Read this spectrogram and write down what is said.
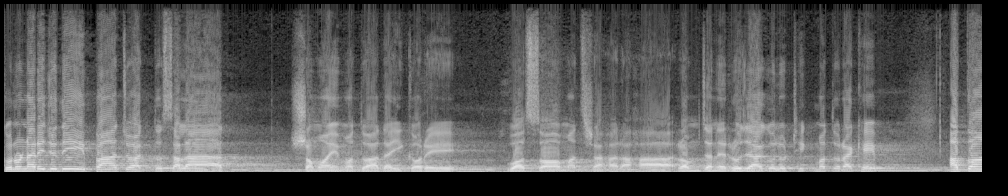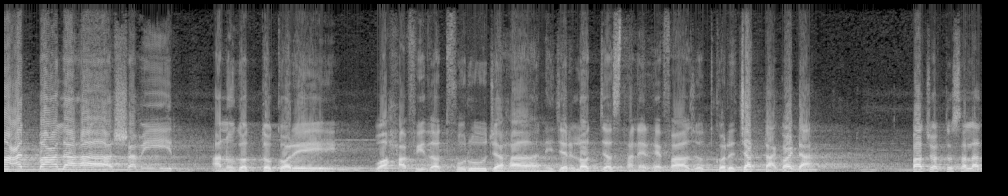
কোন নারী যদি পাঁচ ওয়াক্ত সালাত সময় মতো আদায় করে ওয়াসামাত শাহরাহা, রমজানের রোজাগুলো ঠিক মতো রাখে। আতাআত বালাহা স্বামীর আনুগত্য করে। ওয়া হাফিজাত ফুরুজাহা, নিজের লজ্জাস্থানের হেফাজত করে। চারটা, কয়টা? পাঁচ ওয়াক্ত সালাত।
